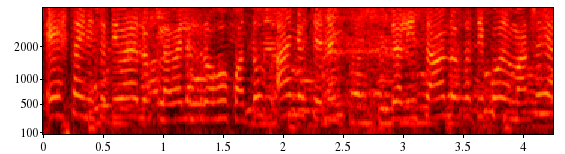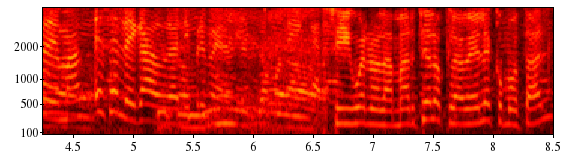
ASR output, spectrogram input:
esta iniciativa de los claveles rojos, cuántos años tienen realizando este tipo de marchas y además ese legado de Ali Primera. Sí, bueno, la marcha de los claveles como tal,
